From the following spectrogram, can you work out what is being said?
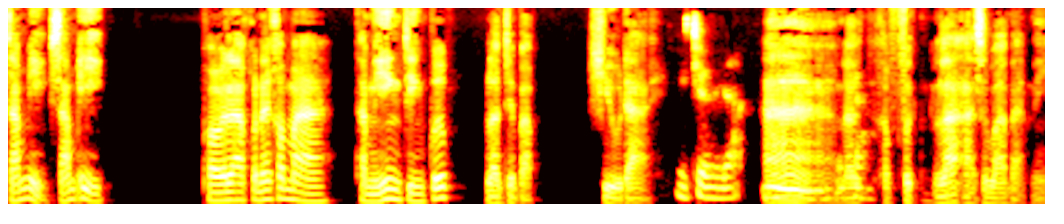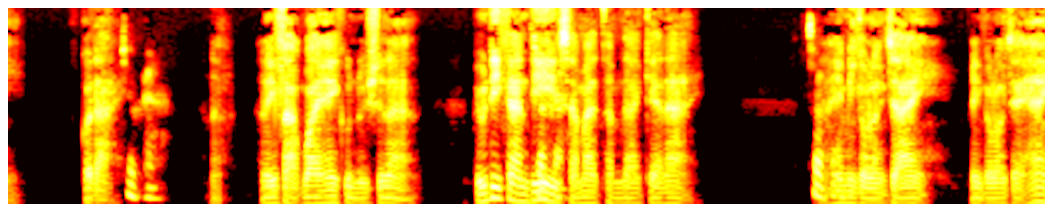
ซ้ำอีกซ้ำอีก พอเวลาคนนั้นเข้ามาทำอย่างนี้จริงๆปุ๊บเราจะแบบชิลได้ไม่เจอละอ่าเจ้าเราค่ะเราฝึกละอาสวะแบบนี้ก็ได้เจ้าค่ะนะอันนี้ฝากไว้ให้คุณนุชนาเป็นวิธีการที่เจ้าค่ะสามารถทำได้แก้ได้เจ้าค่ะให้มีกำลังใจเป็นกำลังใจให้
